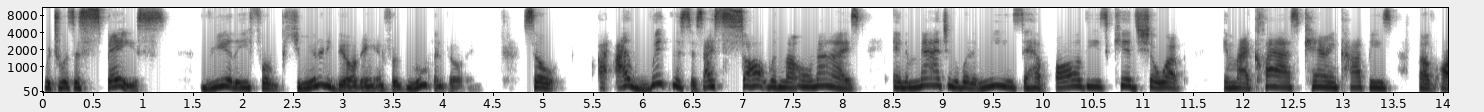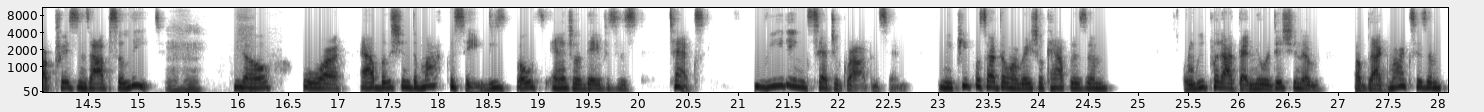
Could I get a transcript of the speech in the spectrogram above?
which was a space really for community building and for movement building. So I, I witnessed this. I saw it with my own eyes and imagine what it means to have all these kids show up in my class carrying copies of Are Prisons Obsolete, Mhm. you know, or Abolition Democracy. These both Angela Davis's texts. Reading Cedric Robinson. I mean, people start talking about racial capitalism. When we put out that new edition of, of Black Marxism,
